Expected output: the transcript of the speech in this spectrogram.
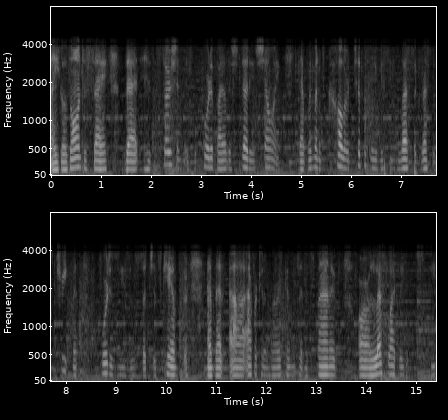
Uh, he goes on to say that his assertion is supported by other studies showing that women of color typically receive less aggressive treatment for diseases such as cancer, and that uh, African Americans and Hispanics are less likely to be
